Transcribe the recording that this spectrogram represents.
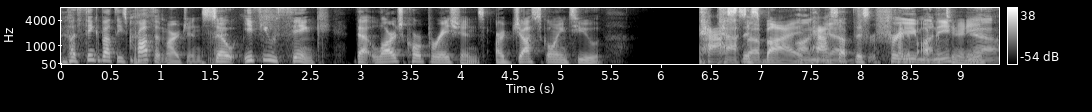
but think about these profit margins. So if you think that large corporations are just going to pass, Pass this by, on, pass yeah, up this free kind of money. opportunity, Yeah.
